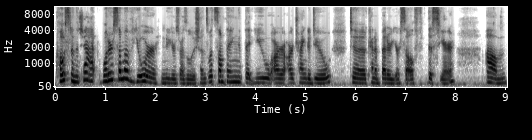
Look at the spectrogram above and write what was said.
post in the chat what are some of your new year's resolutions what's something that you are are trying to do to kind of better yourself this year um,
